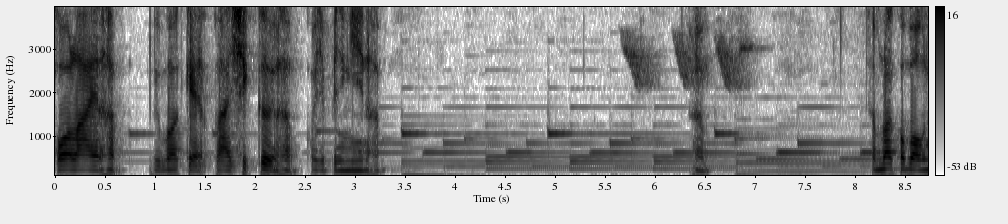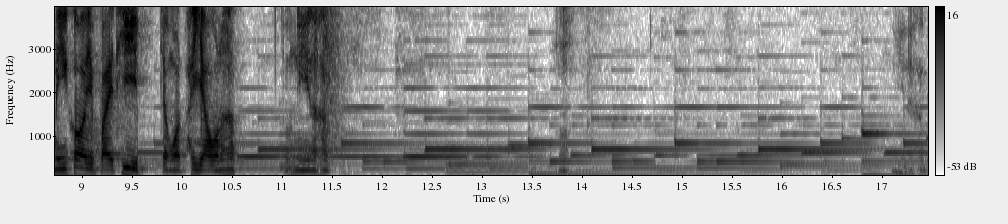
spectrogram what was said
คอลายนะครับ หรือว่าแกะลายเช็คเกอร์นะครับ ก็จะเป็นอย่างนี้นะครับครับสำหรับกระบอกนี้ก็จะไปที่จังหวัดพะเยานะครับตรงนี้นะครับนี่นะครับ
